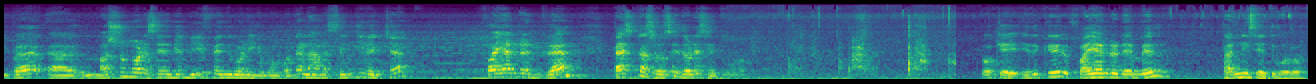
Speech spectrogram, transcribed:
இப்போ மஷ்ரூமோட சேர்ந்து பீஃப் வெந்து கொண்டிருக்க போகும்போது நாங்கள் செஞ்சு வச்ச five hundred gram pesto sauce இதோட சேர்த்துக்கணும். ஓகே இதுக்கு ஃபைவ் ஹண்ட்ரட் எம்எல் தண்ணி சேர்த்துக்கிறோம்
